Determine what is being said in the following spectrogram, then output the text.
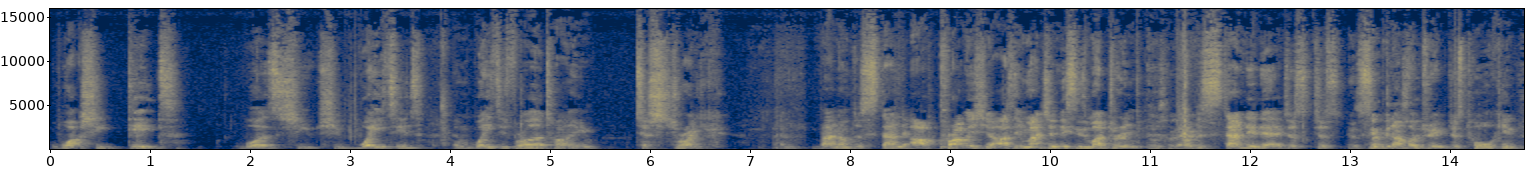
what she did was she she waited and waited for her time to strike. And man, I'm just standing. I promise you, I was imagine this is my drink. I'm just standing there, just just sipping on my drink, just talking,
